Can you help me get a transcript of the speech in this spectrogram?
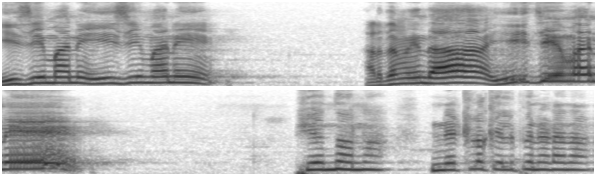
ఈజీ మనీ ఈజీ మనీ. అర్థమైందా? Easy money. ఏందో అన్న నెట్లోకి వెళ్ళిపోయినాడనా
